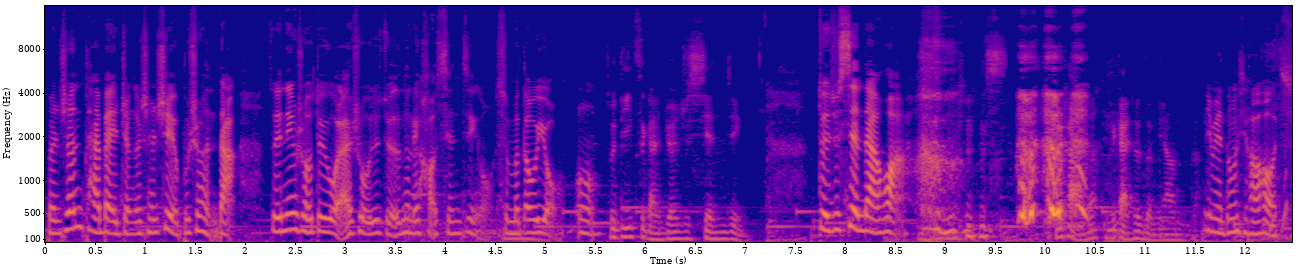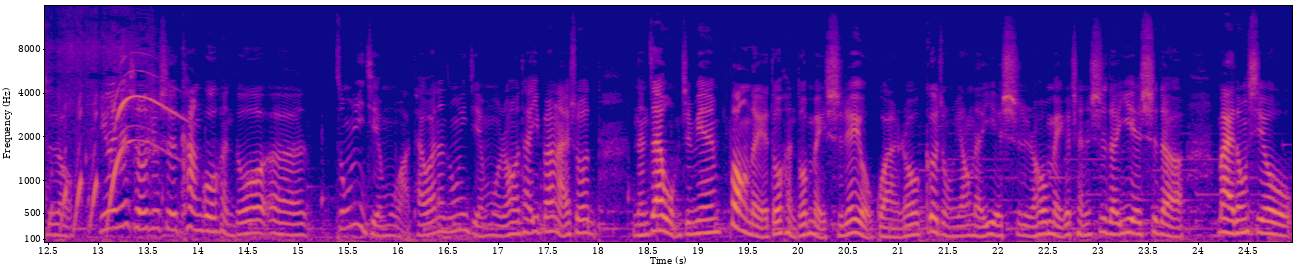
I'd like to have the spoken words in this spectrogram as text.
本身台北整个城市也不是很大，所以那个时候对于我来说，我就觉得那里好先进哦，什么都有。嗯，所以第一次感觉是先进。对，就现代化。小卡呢？你的感受怎么样子的？那边东西好好吃哦，因为那时候就是看过很多呃综艺节目啊，台湾的综艺节目，然后它一般来说能在我们这边放的也都很多美食类有关，然后各种各样的夜市，然后每个城市的夜市的卖东西又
